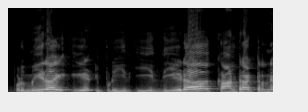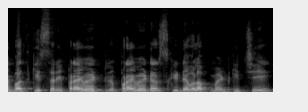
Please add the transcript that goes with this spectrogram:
ఇప్పుడు మీరా ఇప్పుడు ఈ- ఈ దీడా కాంట్రాక్టర్ని బతికిస్తారు ఈ ప్రైవేట్ ప్రైవేటర్స్కి డెవలప్మెంట్కి ఇచ్చి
